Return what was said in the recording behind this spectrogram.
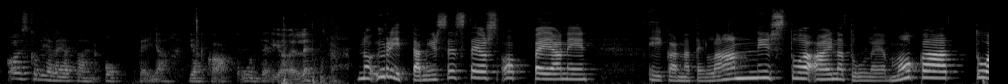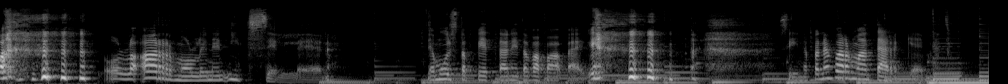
Olisiko vielä jotain oppeja jakaa kuuntelijoille? No yrittämisestä, jos oppeja, niin ei kannata lannistua, aina tulee mokattua, olla armollinen itselleen. Ja muista viettää niitä vapaa-päiviä. Siinäpä ne varmaan tärkeimmät.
